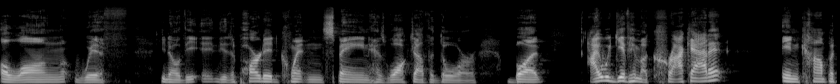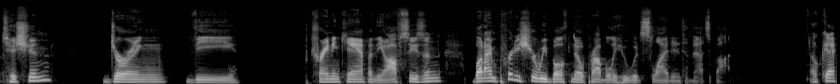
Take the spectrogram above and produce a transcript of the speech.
along with you know the the departed Quinton Spain has walked out the door, but I would give him a crack at it in competition during the training camp and the offseason, but I'm pretty sure we both know probably who would slide into that spot. Okay.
